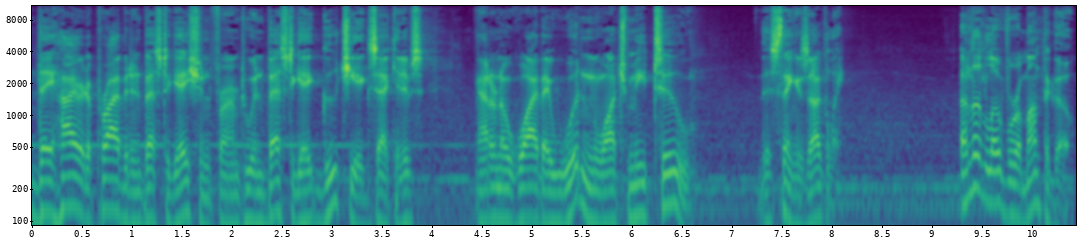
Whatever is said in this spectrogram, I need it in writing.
They hired a private investigation firm to investigate Gucci executives. I don't know why they wouldn't watch me too. This thing is ugly. A little over a month ago,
